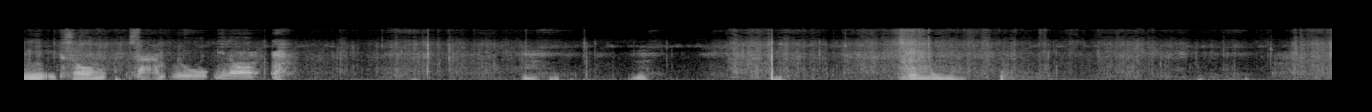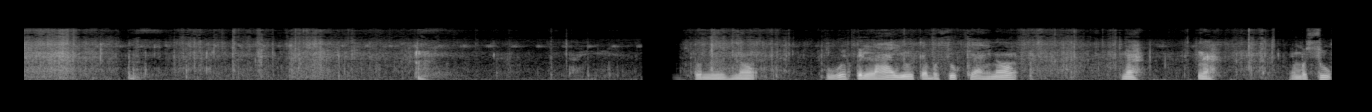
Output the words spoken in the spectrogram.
นี่อีกสองสามลูกนี่น้องอืมอืมเดินเลยน้อง ต้นนี้น้องโอ้ยเป็นลายอยู่แต่บสุกแค่ให้น้องนะนะยังบสุก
